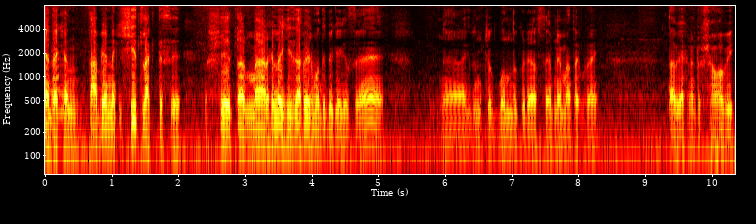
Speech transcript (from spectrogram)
এ দেখেন, তাবিয়ার নাকি শীত লাগতেছে। সে তার মার হলো হিজাবের মধ্যে ঢুকে গেছে হ্যাঁ? একজন চোখ বন্ধ করে আছে আপনি মাথা ঘুরায়। তবে এখন একটু স্বাভাবিক।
